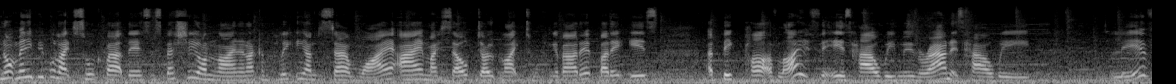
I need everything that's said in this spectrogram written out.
Not many people like to talk about this, especially online, and I completely understand why. I myself don't like talking about it, but it is a big part of life. It is how we move around, it's how we live,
